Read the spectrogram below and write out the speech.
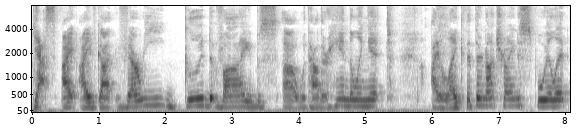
Yes, I I've got very good vibes uh, with how they're handling it. I like that they're not trying to spoil it.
